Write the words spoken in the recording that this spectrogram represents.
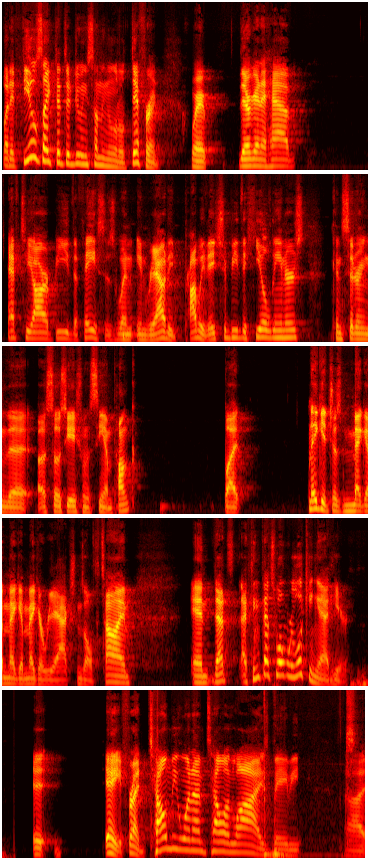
But it feels like that they're doing something a little different where they're going to have FTR be the faces when in reality, probably they should be the heel leaners considering the association with CM Punk. But they get just mega, mega, mega reactions all the time. And that's, I think that's what we're looking at here. It, hey, Fred, tell me when I'm telling lies, baby. Uh,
